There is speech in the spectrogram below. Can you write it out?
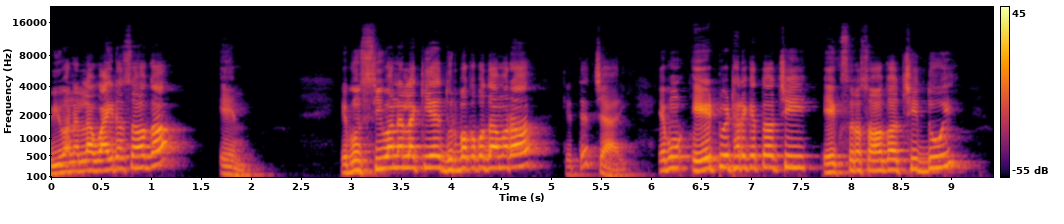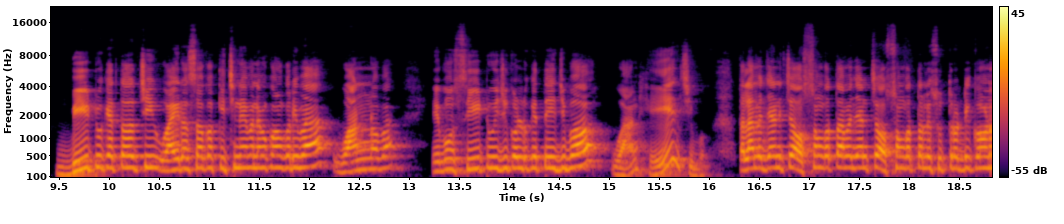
বি ওয়ান হল ওয়াই র সহগ এম এবং সি ওয়ান হল কিଏ ধ্রুবক পদ আমার কেতে চারি এবং এ টু এঠারে কেতে অছি এক্স র সহগ অছি দুই বি টু কেতে অছি ওয়াই র সহগ কিছু নাই মানে আমি কোণ করিবা ওয়ান নবা এবং c two is equal to কেতে হয়ে ওয়ান হয়ে যাব তাহলে আমি জানিছে অসঙ্গত আমি জানিছে অসঙ্গত হলে সূত্রটি কোণ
